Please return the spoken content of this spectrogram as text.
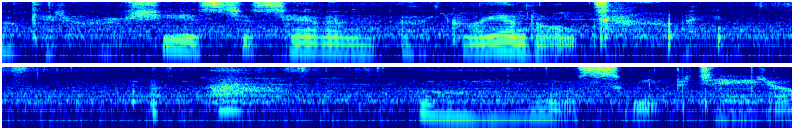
Look at her. She is just having a grand old time. Oh, little sweet potato.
